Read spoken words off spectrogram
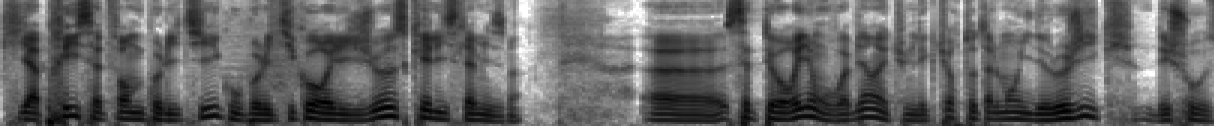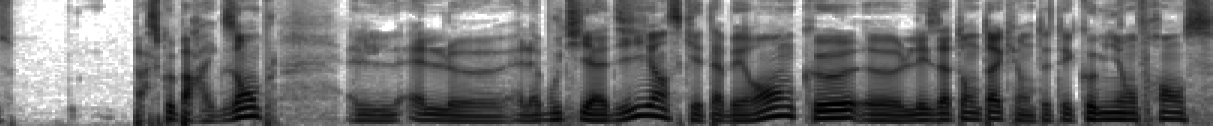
qui a pris cette forme politique ou politico-religieuse qu'est l'islamisme. Euh, cette théorie, on voit bien, est une lecture totalement idéologique des choses. Parce que par exemple, elle, elle, aboutit à dire, ce qui est aberrant, que les attentats qui ont été commis en France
